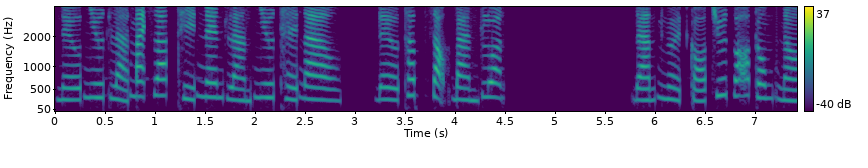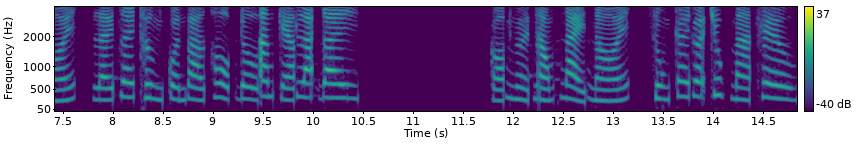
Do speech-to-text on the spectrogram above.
nếu như là mạnh giác thì nên làm như thế nào, đều thấp giọng bàn luận. Đám người có chút võ công nói, lấy dây thừng quần vào hộp đồ ăn kéo lại đây. Có người nóng này nói, dùng cây gậy trúc mà khêu.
